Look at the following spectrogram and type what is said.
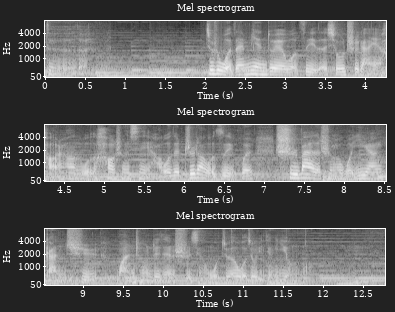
对对对，就是我在面对我自己的羞耻感也好，然后我的好胜心也好，我在知道我自己会失败的时候，我依然敢去完成这件事情，我觉得我就已经赢了。嗯，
